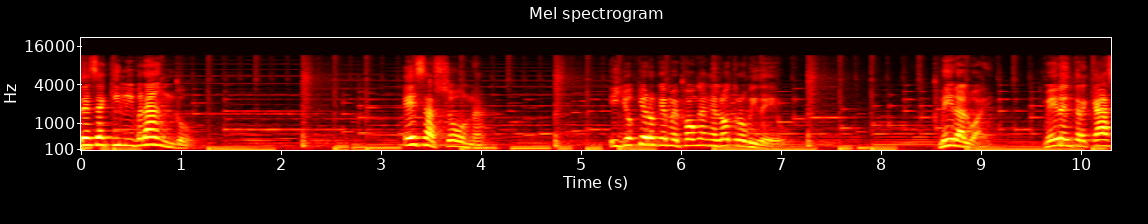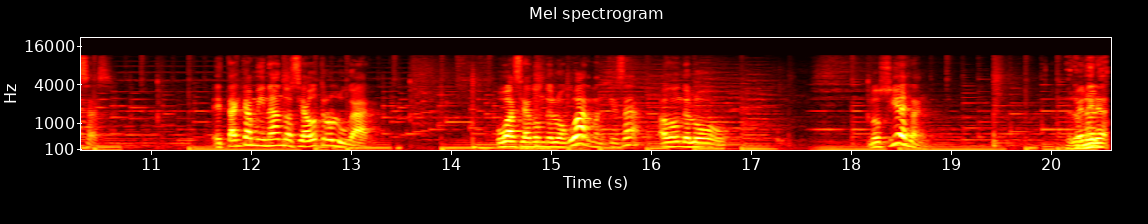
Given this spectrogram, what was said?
desequilibrando esa zona. Y yo quiero que me pongan el otro video. Míralo ahí. Mira entre casas. Están caminando hacia otro lugar. O hacia donde lo guardan, quizás. A donde lo, lo cierran. Pero, mira,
